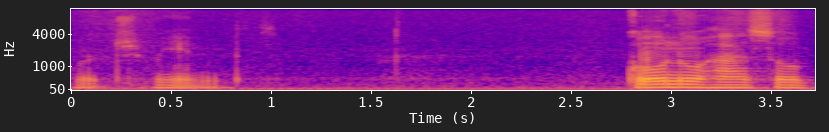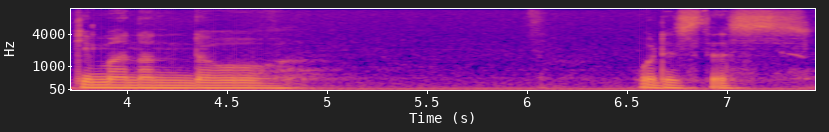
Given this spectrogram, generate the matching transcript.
which means Konu haso kimanando. What is this?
